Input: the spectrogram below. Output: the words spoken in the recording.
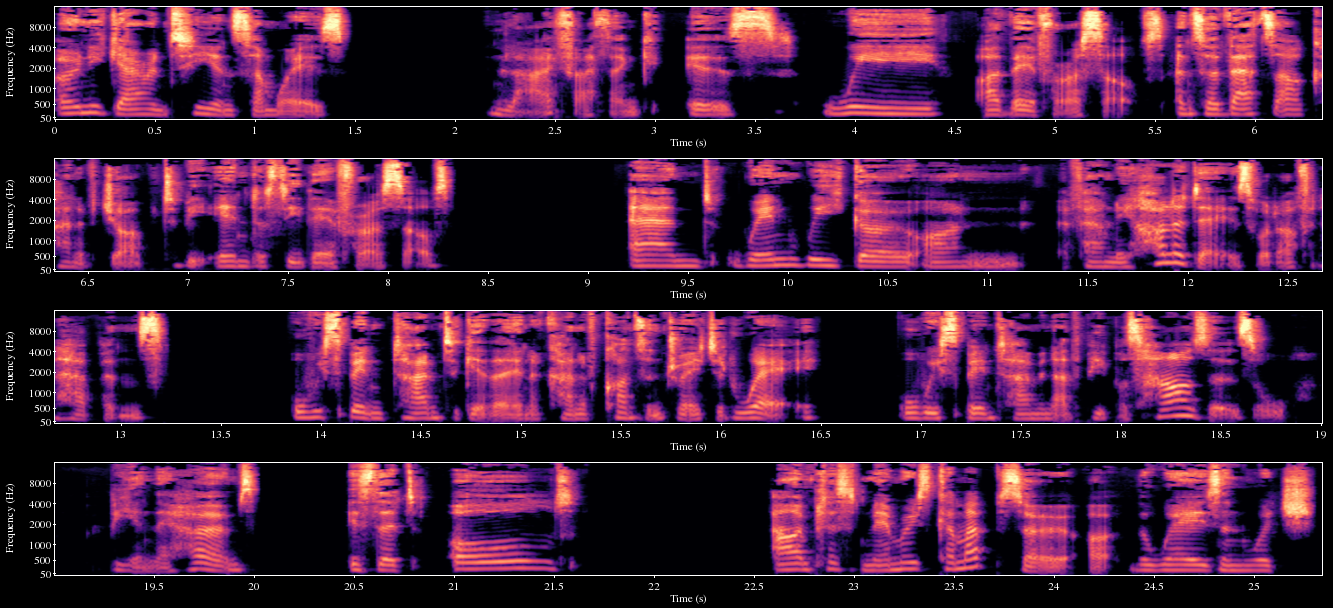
only guarantee in some ways in life, I think, is we are there for ourselves. And so that's our kind of job to be endlessly there for ourselves. And when we go on family holidays, what often happens, or we spend time together in a kind of concentrated way, or we spend time in other people's houses or be in their homes, is that old, our implicit memories come up. So uh, the ways in which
